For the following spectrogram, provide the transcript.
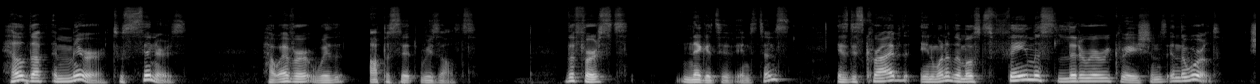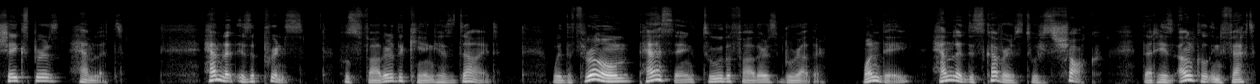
held up a mirror to sinners, however, with opposite results. The first, negative instance, is described in one of the most famous literary creations in the world, Shakespeare's Hamlet. Hamlet is a prince whose father, the king, has died, with the throne passing to the father's brother. One day, Hamlet discovers to his shock that his uncle, in fact,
